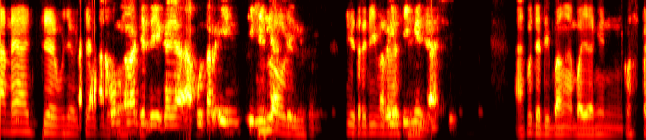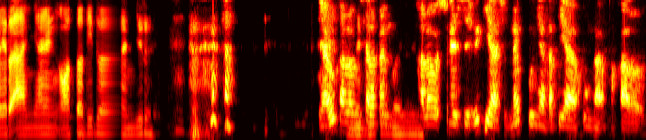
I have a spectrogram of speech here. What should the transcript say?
aneh aja punya cewek Aku malah jadi kayak aku terintimidasi. Gitu. Iya, terintimidasi. Terintimidasi. aku jadi banget bayangin cosplayer Anya yang otot itu anjir Ya aku kalau misalkan kalau spesifik ya sebenarnya punya tapi ya aku nggak bakal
